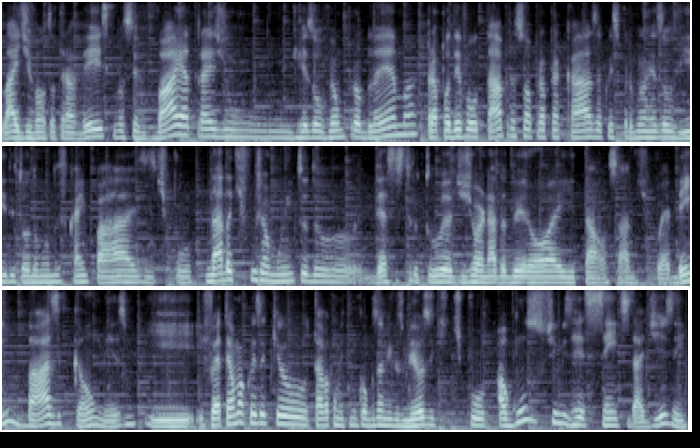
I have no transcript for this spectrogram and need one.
lá e de volta outra vez, que você vai atrás de um de resolver um problema para poder voltar para sua própria casa com esse problema resolvido e todo mundo ficar em paz. E, tipo, nada que fuja muito do, dessa estrutura de jornada do herói e tal, sabe? Tipo, é bem basicão mesmo. E, e foi até uma coisa que eu tava comentando com alguns amigos meus e que, tipo, alguns filmes recentes da Disney,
